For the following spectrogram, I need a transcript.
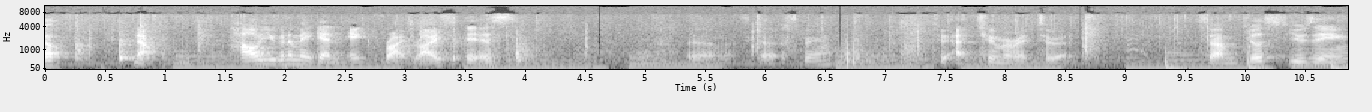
Go. Now, how you're gonna make an egg fried rice is, uh, let's get a spoon, to add turmeric to it. So I'm just using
